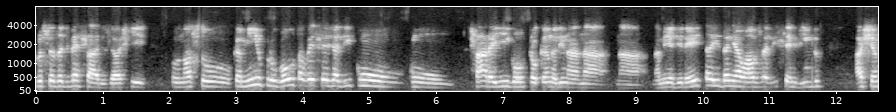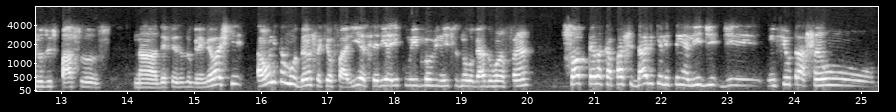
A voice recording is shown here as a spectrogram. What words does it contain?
para os seus adversários, eu acho que o nosso caminho para o gol talvez seja ali com, com Sara e Igor trocando ali na, na, na, na meia direita e Daniel Alves ali servindo, achando os espaços na defesa do Grêmio. Eu acho que a única mudança que eu faria seria ir com o Igor Vinícius no lugar do Juan Fran, só pela capacidade que ele tem ali de, de infiltração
